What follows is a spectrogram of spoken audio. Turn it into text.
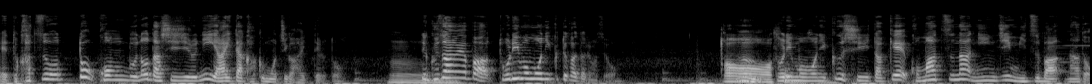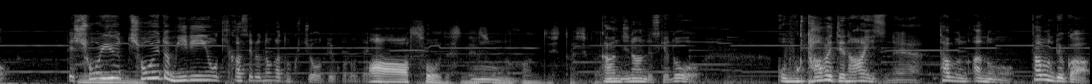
えっと、カツオと昆布のだし汁に焼いた角餅が入ってると。で具材はやっぱ鶏もも肉って書いてありますよ。うん、鶏もも肉、しいたけ、小松菜、人参、三つ葉など。で醤油、うん、醤油とみりんを効かせるのが特徴ということで。ああそうですね、うん、そんな感じ確かに。感じなんですけどこう僕食べてないですね。多分あの多分というか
